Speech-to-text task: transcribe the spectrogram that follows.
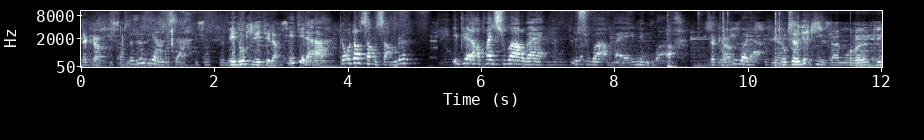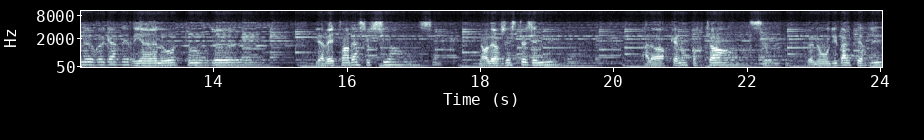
D'accord. Je me souviens de ça. Et donc il était là. Il était là, puis on dansait ensemble. Et puis alors après le soir, ben, le soir, ben, il venait me voir. D'accord. Et voilà. Donc ça veut dire qu'il Ces amoureux qui ne regardaient rien autour d'eux. Il y avait tant d'insouciance dans leurs gestes émus. Alors quelle importance le nom du bal perdu?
